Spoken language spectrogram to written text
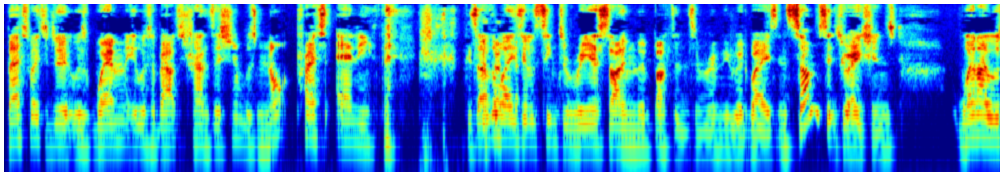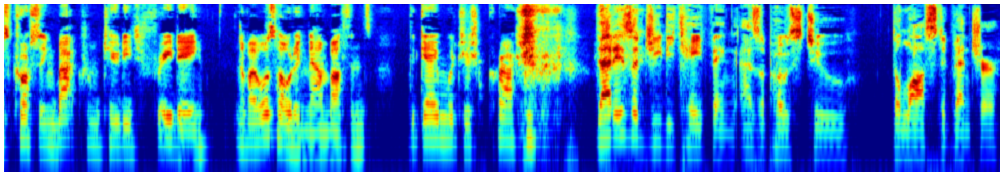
Best way to do it was when it was about to transition was not press anything. Because otherwise it would seem to reassign the buttons in really weird ways. In some situations, when I was crossing back from 2D to 3D, if I was holding down buttons, the game would just crash. That is a GDK thing as opposed to the Lost Adventure.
